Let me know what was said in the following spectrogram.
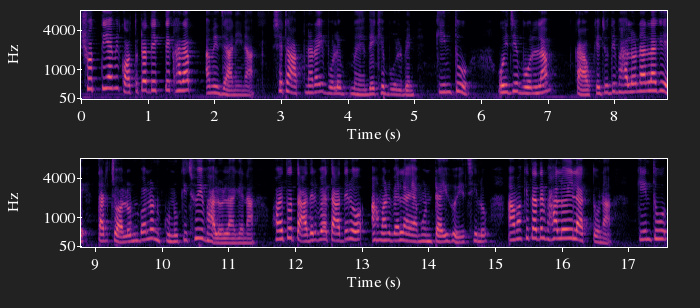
সত্যি আমি কতটা দেখতে খারাপ আমি জানি না। সেটা আপনারাই বলে দেখে বলবেন। কিন্তু ওই যে বললাম, কাউকে যদি ভালো না লাগে, তার চলন বলন কোনো কিছুই ভালো লাগে না। হয়তো তাদের তাদেরও আমার বেলা এমনটাই হয়েছিল। আমাকে তাদের ভালোই লাগতো না। কিন্তু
